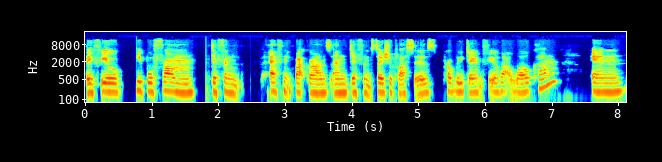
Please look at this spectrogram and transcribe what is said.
they feel people from different ethnic backgrounds and different social classes probably don't feel that welcome in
